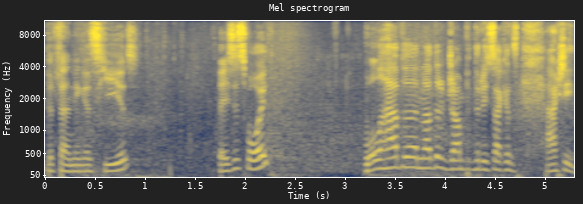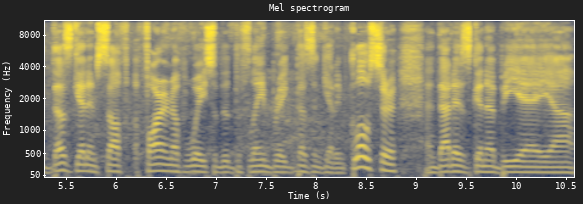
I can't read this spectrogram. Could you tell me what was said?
defending as he is. Faceless Void. We'll have another jump in 3 seconds. Actually, does get himself far enough away so that the Flame Break doesn't get him closer. And that is gonna be a... Uh,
